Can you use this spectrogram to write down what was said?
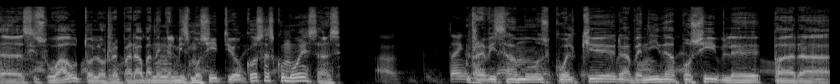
eh, si su auto lo reparaban en el mismo sitio, cosas como esas. Revisamos cualquier avenida posible para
